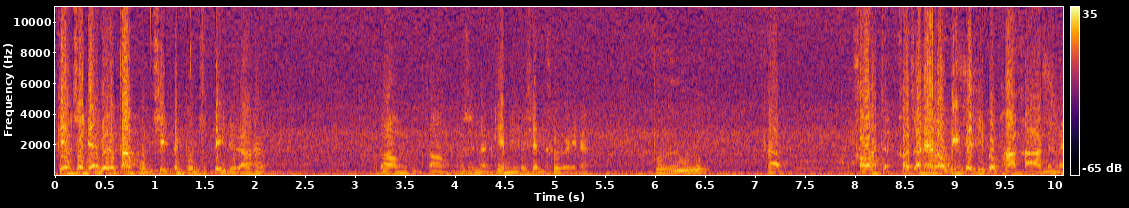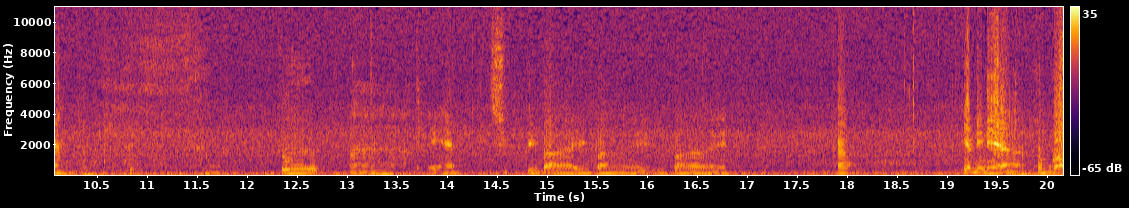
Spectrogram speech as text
เกมส่วนใหญ่ก็จะตั้งปุ่มชิปเป็นปุ่มสปีดอยู่แล้วครับ ต้องถูกต้อง เพราะฉะนั้นเกมนี้ก็เช่นเคยนะปึ๊บครับเขาจะเขาจะให้เราวิ่งไปที่ประภาคารนั่นนะปึ๊บอ่าโอเคฮะชิบวิ่งไปวิ่งไปวิ่งไปครับ เกมนี้เนี่ย ผมก็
